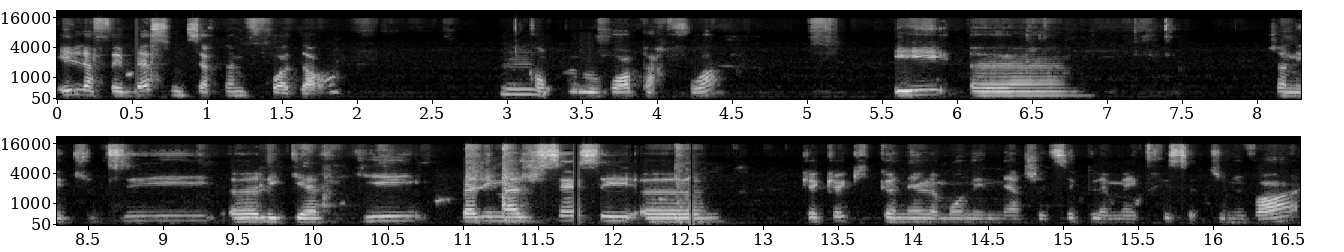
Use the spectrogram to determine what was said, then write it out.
et leur faiblesse, une certaine froideur, hmm. qu'on peut voir parfois. Et j'en ai tout dit, les guerriers, ben, les magiciens, c'est quelqu'un qui connaît le monde énergétique, le maîtrise univers,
